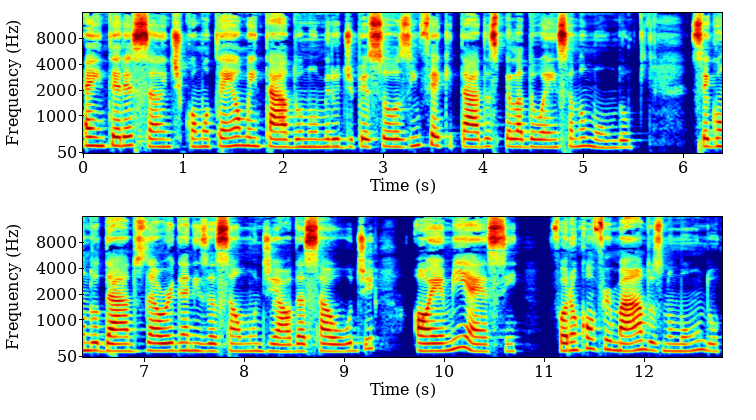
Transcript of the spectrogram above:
É interessante como tem aumentado o número de pessoas infectadas pela doença no mundo. Segundo dados da Organização Mundial da Saúde, OMS, foram confirmados no mundo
